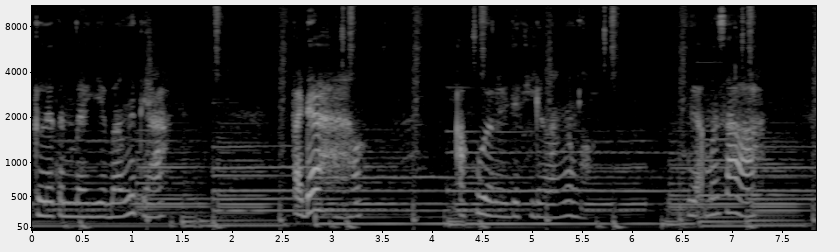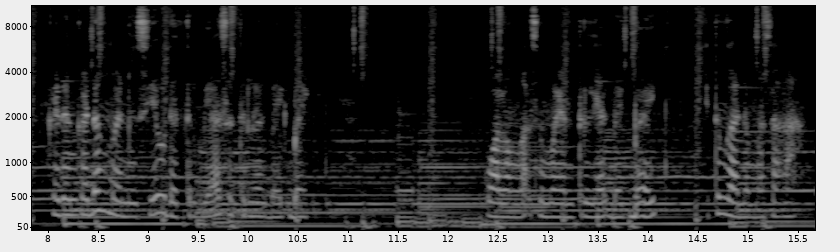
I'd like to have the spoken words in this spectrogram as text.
Kelihatan bahagia banget ya. Padahal, aku baru aja kehilangan loh. Gak masalah. Kadang-kadang manusia udah terbiasa terlihat baik-baik. Walau gak semua yang terlihat baik-baik, itu gak ada masalah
